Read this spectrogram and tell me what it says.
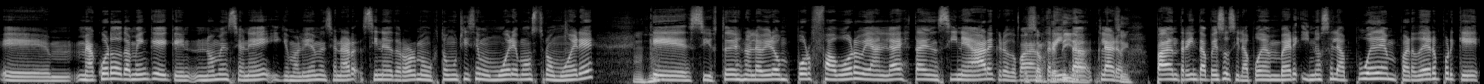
Eh, me acuerdo también que, que no mencioné y que me olvidé de mencionar, cine de terror me gustó muchísimo, Muere Monstruo Muere, que si ustedes no la vieron, por favor véanla, está en Cinear, creo que pagan Argentina, 30, claro, sí. pagan 30 pesos y la pueden ver y no se la pueden perder porque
